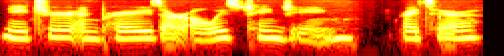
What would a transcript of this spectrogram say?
Nature and prairies are always changing right sarah?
